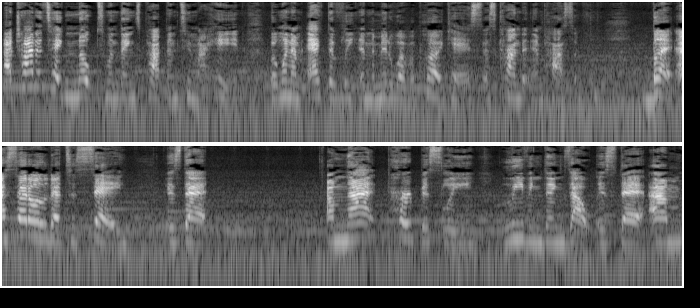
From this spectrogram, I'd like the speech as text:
I try to take notes when things pop into my head, but when I'm actively in the middle of a podcast, it's kind of impossible. But I said all of that to say is that I'm not purposely leaving things out. It's that I'm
